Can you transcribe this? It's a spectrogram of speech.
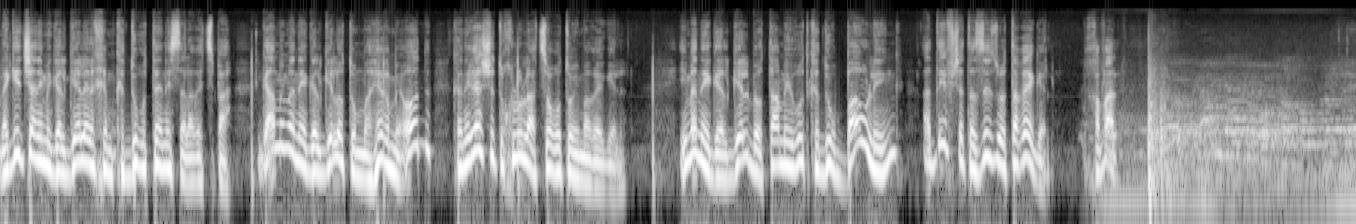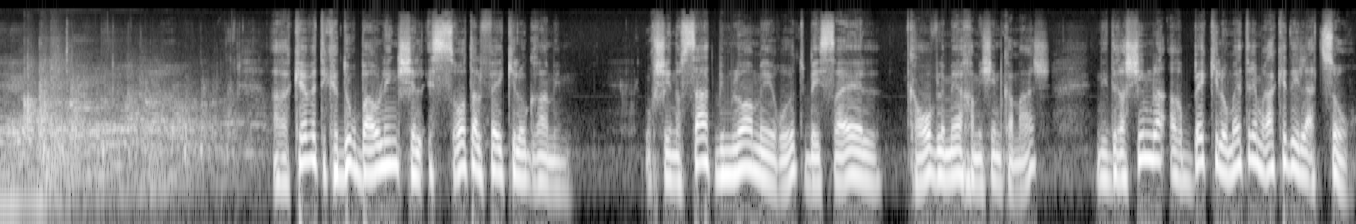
נגיד שאני מגלגל אליכם כדור טניס על הרצפה. גם אם אני אגלגל אותו מהר מאוד, כנראה שתוכלו לעצור אותו עם הרגל. אם אני אגלגל באותה מהירות כדור באולינג, עדיף שתזיזו את הרגל. חבל. הרכבת היא כדור באולינג של עשרות אלפי קילוגרמים. וכשהיא נוסעת במלוא המהירות, בישראל קרוב ל-150 קמ"ש, נדרשים לה הרבה קילומטרים רק כדי לעצור.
